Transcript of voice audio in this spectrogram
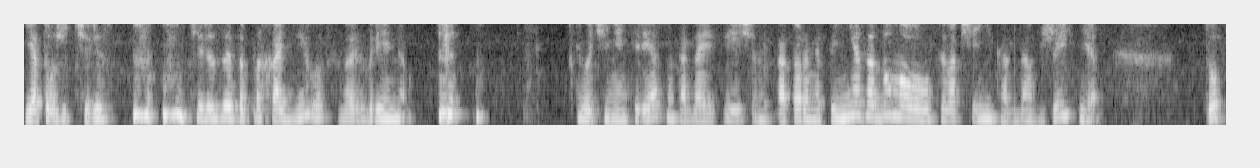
Я тоже через, через это проходила в свое время. И очень интересно, когда есть вещи, над которыми ты не задумывался вообще никогда в жизни. Тут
